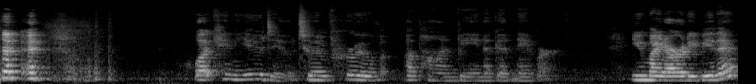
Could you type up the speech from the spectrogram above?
what can you do to improve upon being a good neighbor? You might already be there,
